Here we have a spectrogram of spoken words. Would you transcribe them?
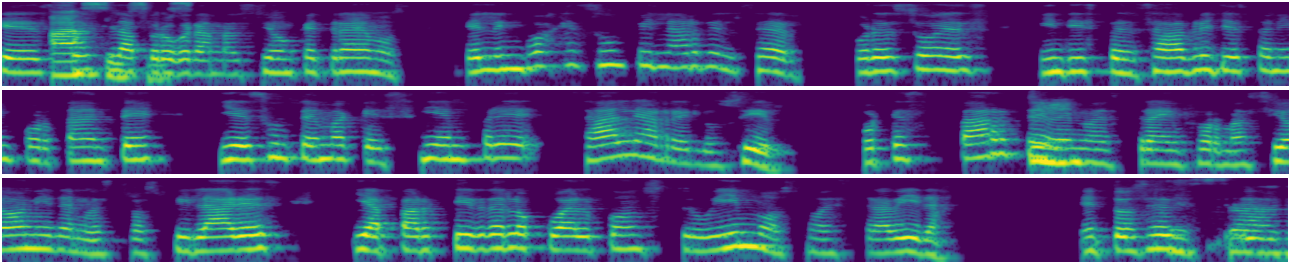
que es ah, pues, la programación que traemos. El lenguaje es un pilar del ser, por eso es indispensable y es tan importante y es un tema que siempre sale a relucir, porque es parte de nuestra información y de nuestros pilares y a partir de lo cual construimos nuestra vida. Entonces, eh,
